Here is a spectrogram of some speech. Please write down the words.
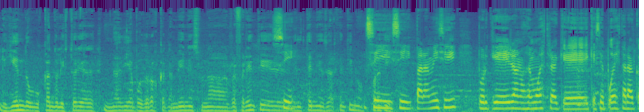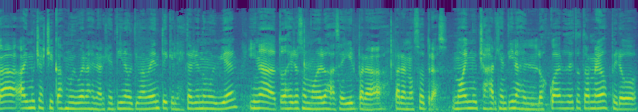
leyendo, buscando la historia de Nadia Podoroska también es una referente del tenis argentino. Sí, sí, para mí sí, porque ella nos demuestra que, que, se puede estar acá. Hay muchas chicas muy buenas en Argentina últimamente que les está yendo muy bien y nada, todas ellas son modelos a seguir para, para nosotras. No hay muchas argentinas en los cuadros de estos torneos, pero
